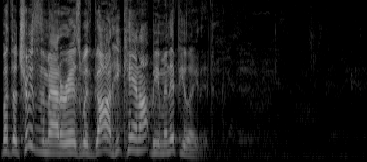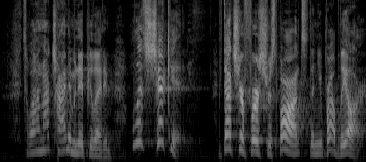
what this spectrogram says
but the truth of the matter is with God, He cannot be manipulated. So well, I'm not trying to manipulate Him. Well, let's check it. If that's your first response, then you probably are.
